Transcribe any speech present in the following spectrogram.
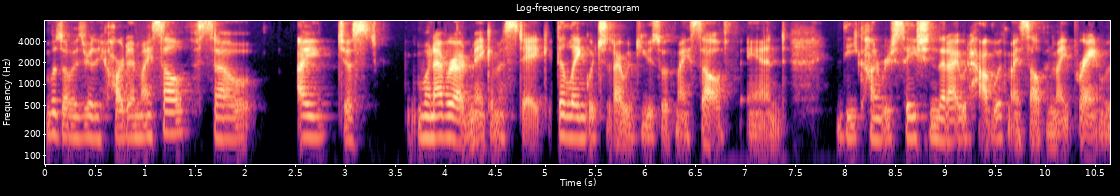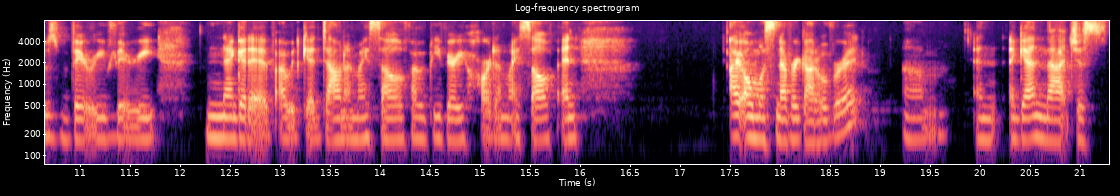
was always really hard on myself. So I just, whenever I'd make a mistake, the language that I would use with myself and the conversation that I would have with myself in my brain was very, very negative. I would get down on myself. I would be very hard on myself. And I almost never got over it. Um, and again, that just,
